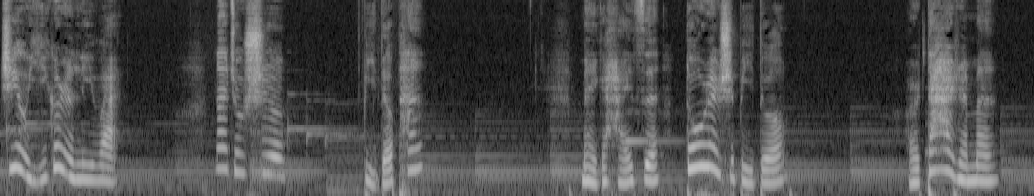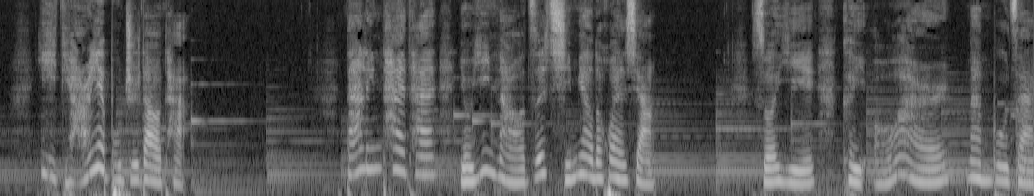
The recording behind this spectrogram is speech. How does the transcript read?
只有一个人例外，那就是彼得潘。每个孩子都认识彼得，而大人们一点儿也不知道他。达林太太有一脑子奇妙的幻想，所以可以偶尔漫步在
